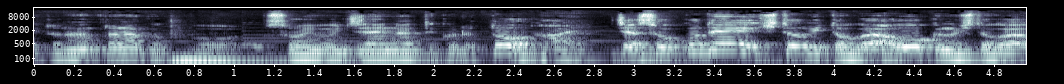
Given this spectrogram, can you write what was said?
っ、と、なんとなくこう、そういう時代になってくると、はい。じゃあそこで人々が、多くの人が、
